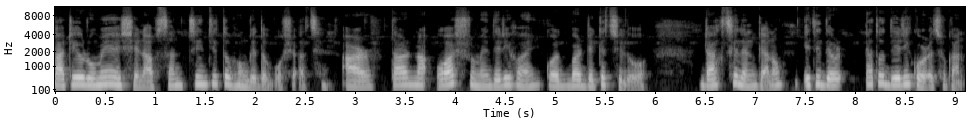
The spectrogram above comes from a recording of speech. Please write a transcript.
কাটিয়ে রুমে এসে নাফসান চিন্তিত ভঙ্গিতে বসে আছে। আর তার ওয়াশরুমে দেরি হয় কয়েকবার ডেকেছিল ডাকছিলেন কেন? এটি এত দেরি করেছ কেন?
